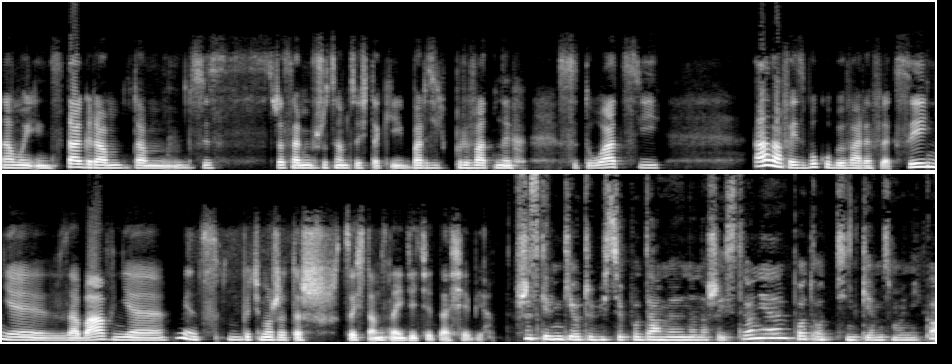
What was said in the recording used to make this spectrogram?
na mój Instagram. Tam jest, czasami wrzucam coś takich bardziej prywatnych sytuacji. A na Facebooku bywa refleksyjnie, zabawnie, więc być może też coś tam znajdziecie dla siebie. Wszystkie linki oczywiście podamy na naszej stronie pod odcinkiem z Moniką.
